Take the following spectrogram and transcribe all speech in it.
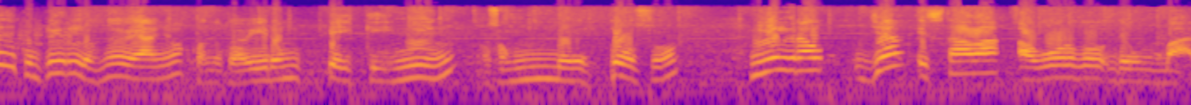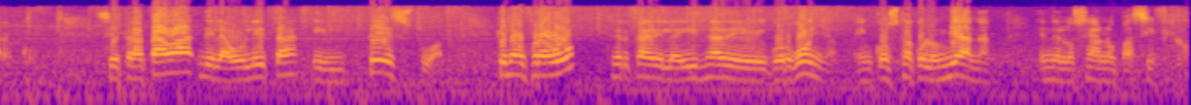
Antes de cumplir los nueve años, cuando todavía era un pequeñín, o sea, un mocoso, Miguel Grau ya estaba a bordo de un barco. Se trataba de la boleta El Testua, que naufragó cerca de la isla de Gorgoña, en costa colombiana, en el Océano Pacífico.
